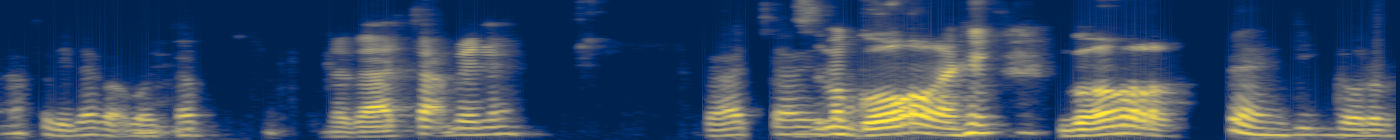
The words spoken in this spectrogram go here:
Asli dah kok gocap. udah gaca mainnya Gacha. sama gor gor Eh, Anjing gor.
